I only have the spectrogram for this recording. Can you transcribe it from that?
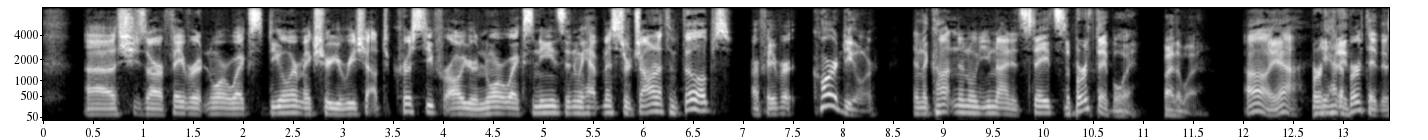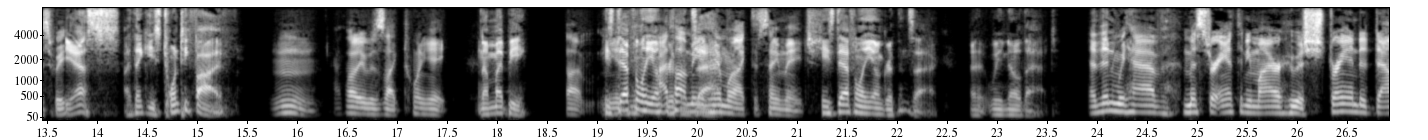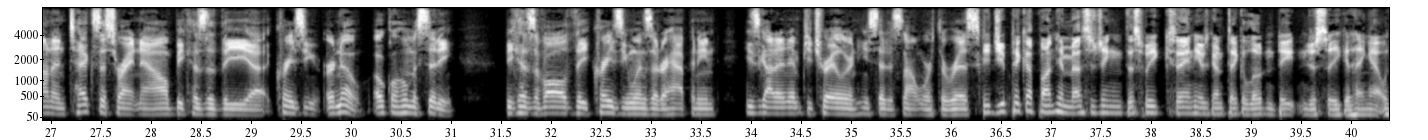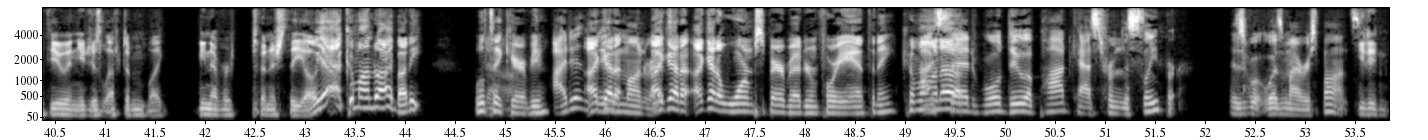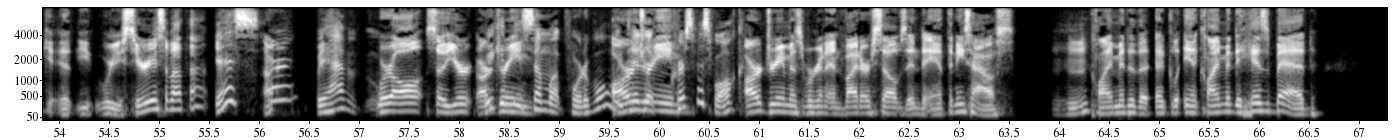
Uh, she's our favorite Norwex dealer. Make sure you reach out to Christy for all your Norwex needs. And we have Mr. Jonathan Phillips, our favorite car dealer in the continental United States. The birthday boy, by the way. Oh yeah, he had a Birthday. birthday this week. Yes, I think he's twenty five. Mm, I thought he was like 28. That might be. Thought He's definitely him, younger I thought me Zach. and him were like the same age. He's definitely younger than Zach. Uh, we know that. And then we have Mr. Anthony Meyer, who is stranded down in Texas right now because of the uh, crazy, or no, Oklahoma City, because of all the crazy ones that are happening. He's got an empty trailer, and he said it's not worth the risk. Did you pick up on him messaging this week saying he was going to take a load and date and just so he could hang out with you and you just left him like you never finished the, oh yeah, come on by, buddy. We'll take care of you. I didn't I got him a, on. I got a, I got a warm spare bedroom for you, Anthony. Come I on up. said we'll do a podcast from the sleeper. Is what was my response. you didn't get it. You, were you serious about that? yes, All right. we have. We're all, so your, our we can be somewhat portable. We our did dream- a Christmas walk. our dream is we're going to invite ourselves into Anthony's house, Mhm. climb into the, uh, cl- climb into his bed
